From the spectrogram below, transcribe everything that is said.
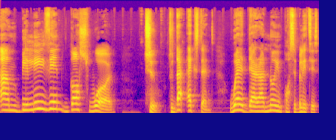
and believing God's word too, to that extent where there are no impossibilities,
